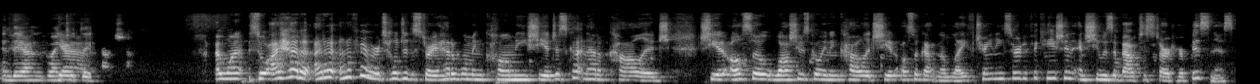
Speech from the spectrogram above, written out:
and they aren't going yeah. to take action. I want, so I had, a, I don't, I don't know if I ever told you the story. I had a woman call me. She had just gotten out of college. She had also, while she was going in college, she had also gotten a life training certification and she was about to start her business.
